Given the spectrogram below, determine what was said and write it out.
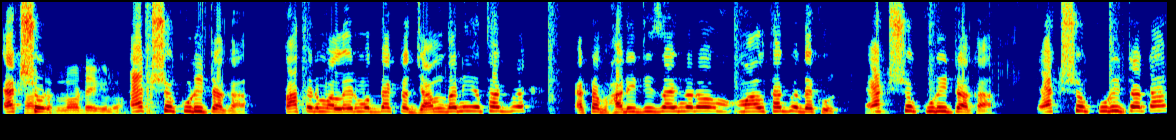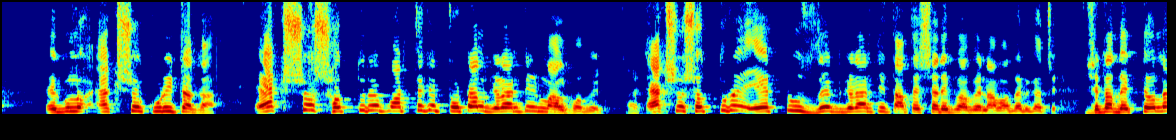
একশো লট এগুলো। একশো কুড়ি টাকা। তাঁতের মাল এর মধ্যে একটা জামদানিও থাকবে একটা ভারী ডিজাইনেরও মাল থাকবে। দেখুন একশো কুড়ি টাকা একশো কুড়ি টাকা এগুলো একশো কুড়ি টাকা। একশো সত্তরের পর থেকে টোটাল গ্যারান্টির মাল পাবেন। আচ্ছা। একশো সত্তরে এ টু জেড গ্যারান্টি তাঁতের শাড়ি পাবেন আমাদের কাছে। সেটা দেখতে হলে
